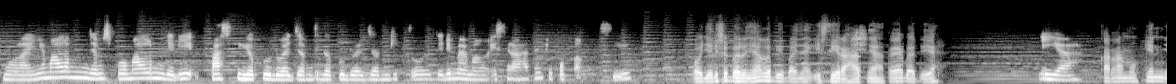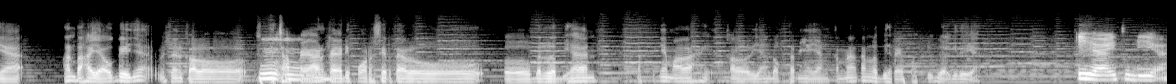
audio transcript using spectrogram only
mulainya malam jam 10 malam. Jadi pas 32 jam 32 jam gitu. Jadi memang istirahatnya cukup banget sih. Oh jadi sebenarnya lebih banyak istirahatnya teh berarti ya? iya. Karena mungkin ya kan bahaya oke nya. Misalnya kalau kecapean kayak diporsir terlalu eh, berlebihan takutnya malah kalau yang dokternya yang kena kan lebih repot juga gitu ya. Iya itu dia.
